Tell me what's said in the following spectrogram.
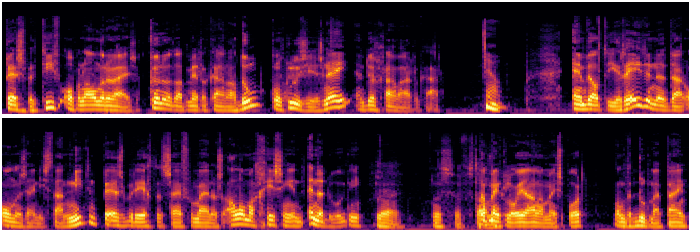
perspectief op een andere wijze. Kunnen we dat met elkaar nog doen? Conclusie is nee, en dus gaan we uit elkaar. Ja. En wat die redenen daaronder zijn, die staan niet in het persbericht. Dat zijn voor mij dus allemaal gissingen. En dat doe ik niet. dat is Dan verstandig. ben ik loyaal aan mijn sport, want dat doet mij pijn.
